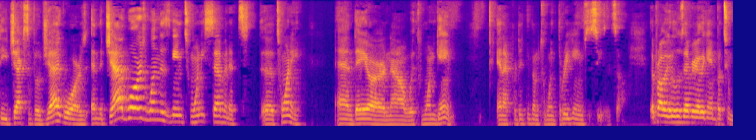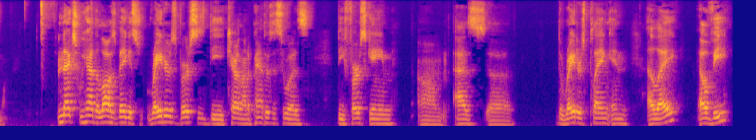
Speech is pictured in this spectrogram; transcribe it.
the Jacksonville Jaguars, and the Jaguars won this game 27 to uh, 20, and they are now with one game. And I predicted them to win three games this season, so they're probably going to lose every other game but two more. Next, we had the Las Vegas Raiders versus the Carolina Panthers. This was the first game um, as uh, the Raiders playing in LA, LV.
